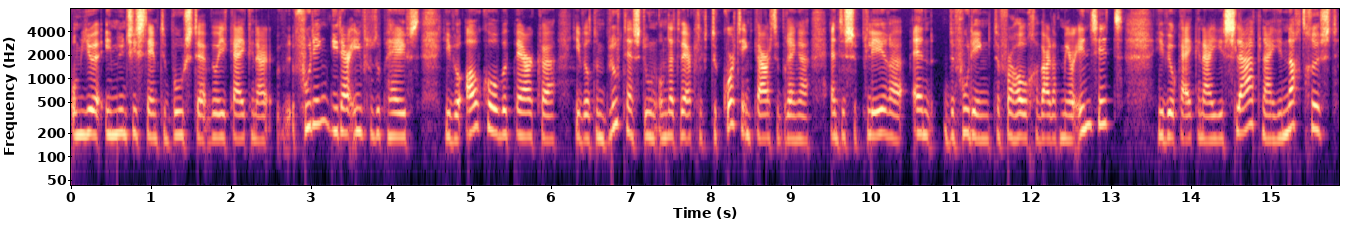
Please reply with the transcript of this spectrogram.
om je immuunsysteem te boosten, wil je kijken naar voeding die daar invloed op heeft. Je wil alcohol beperken. Je wilt een bloedtest doen om daadwerkelijk tekorten in kaart te brengen en te suppleren en de voeding te verhogen waar dat meer in zit. Je wil kijken naar je slaap, naar je nachtrust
